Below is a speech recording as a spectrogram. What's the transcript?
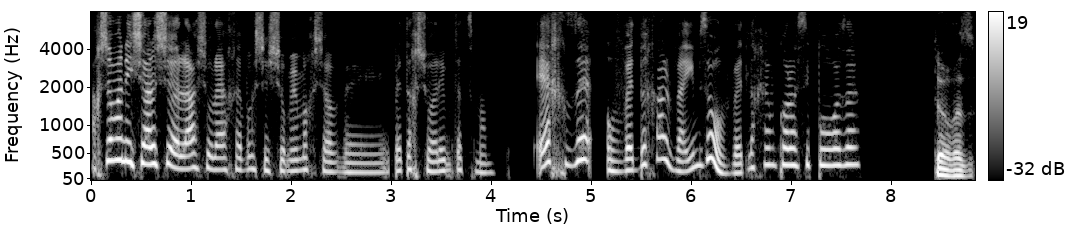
עכשיו אני אשאל שאלה שאולי החבר'ה ששומעים עכשיו אה, בטח שואלים את עצמם. איך זה עובד בכלל, והאם זה עובד לכם כל הסיפור הזה? טוב, אז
